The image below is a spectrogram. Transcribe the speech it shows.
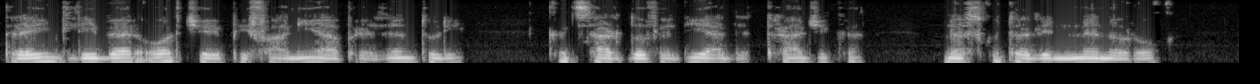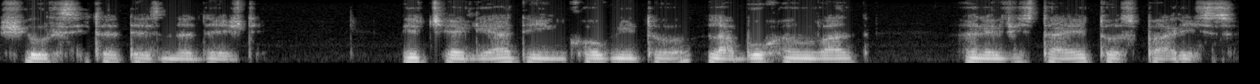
trăind liber orice epifanie a prezentului, cât s-ar dovedi ea de tragică, născută din nenoroc și ursită deznădejde. Mircea Eliade Incognito la Buchenwald în revista Ethos Paris.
